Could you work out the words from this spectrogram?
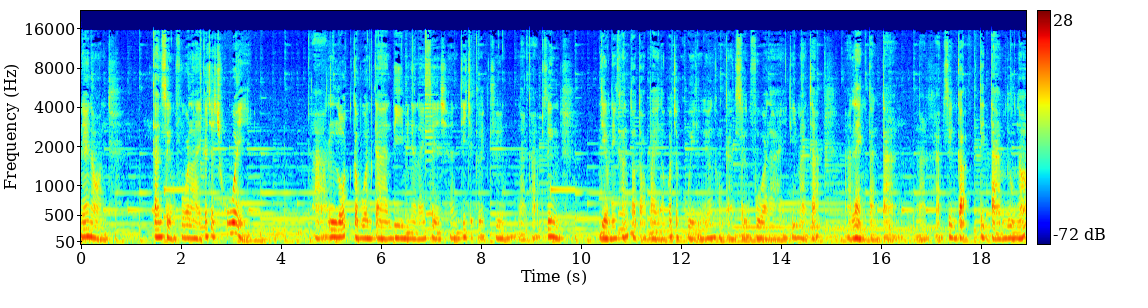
แน่นอนการเสริมฟัวไลก็จะช่วยลดกระบวนการ demineralization ที่จะเกิดขึ้นนะครับ ซึ่งเดี๋ยวในครั้งต่อๆไปเราก็จะคุยถึงเรื่องของการเสริมฟัวไลที่มาจากแหล่งต่างๆ ครับซึ่งก็ติดตามดูเนาะ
